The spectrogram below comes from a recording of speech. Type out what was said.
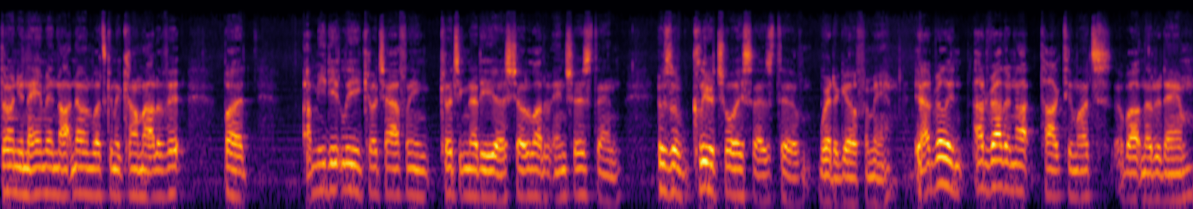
throwing your name in, not knowing what's going to come out of it. But immediately, Coach Hafley, coaching Nutty uh, showed a lot of interest, and it was a clear choice as to where to go for me. Yeah, I'd really, I'd rather not talk too much about Notre Dame,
